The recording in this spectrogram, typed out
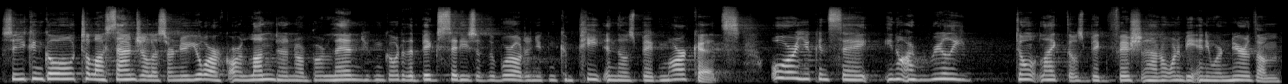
So you can go to Los Angeles or New York or London or Berlin. You can go to the big cities of the world and you can compete in those big markets. Or you can say, you know, I really don't like those big fish and I don't want to be anywhere near them.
